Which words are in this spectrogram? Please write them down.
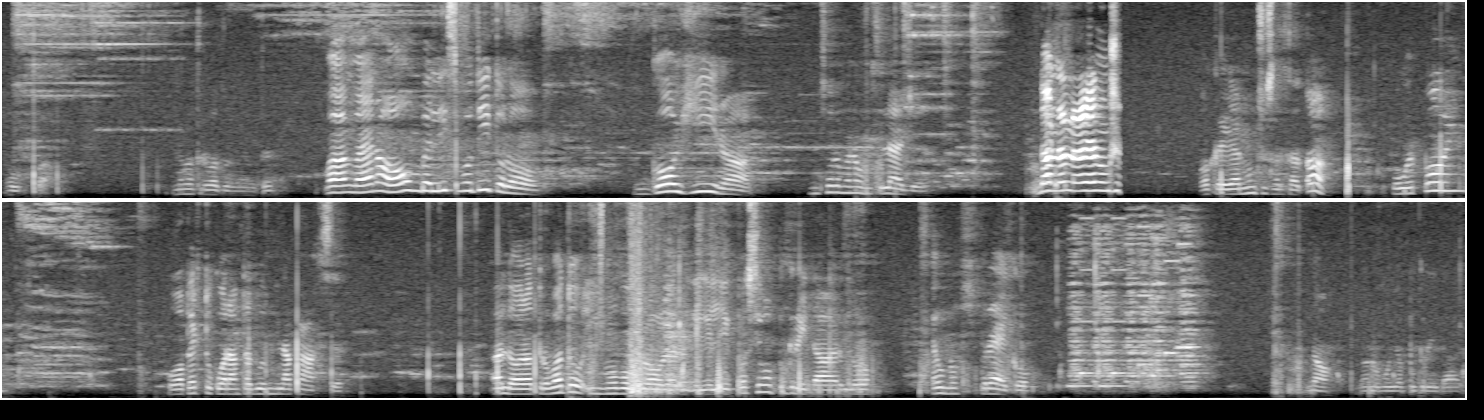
Uffa. Non ho trovato niente. Vabbè no, ho un bellissimo titolo. Gojira. Non so nemmeno come si legge. No, no, no, annuncio. Ok, annuncio saltato. Ah, PowerPoint. Ho aperto 42.000 casse. Allora, ho trovato il nuovo brawler lì, possiamo upgradarlo. È uno spreco. No, non lo voglio upgradare.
